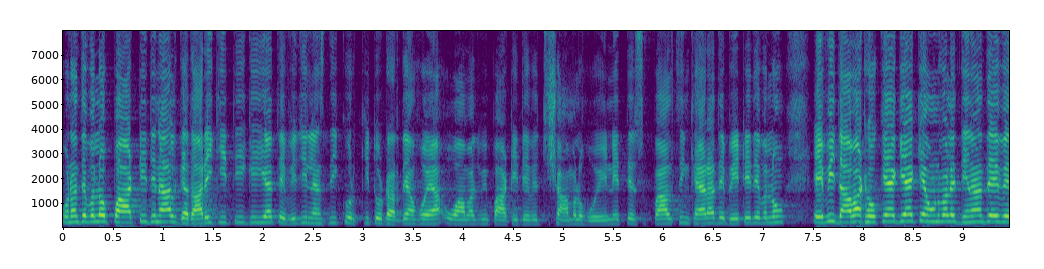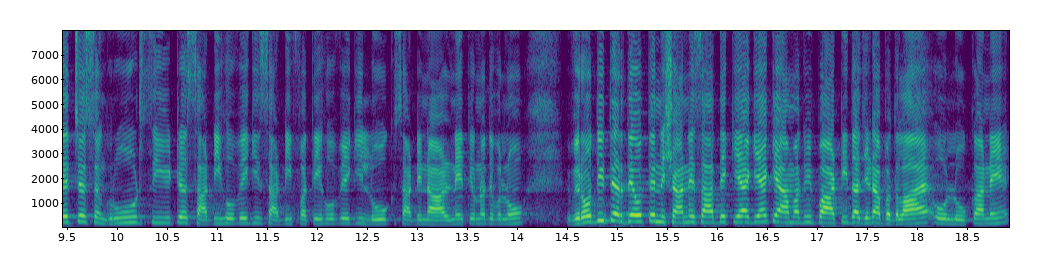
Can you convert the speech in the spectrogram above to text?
ਉਹਨਾਂ ਦੇ ਵੱਲੋਂ ਪਾਰਟੀ ਦੇ ਨਾਲ ਗਦਾਰੀ ਕੀਤੀ ਗਈ ਹੈ ਤੇ ਵਿਜੀਲੈਂਸ ਦੀ ਘੁਰਕੀ ਤੋਂ ਡਰਦਿਆਂ ਹੋਇਆ ਉਹ ਆਮ ਆਦਮੀ ਪਾਰਟੀ ਦੇ ਵਿੱਚ ਸ਼ਾਮਲ ਹੋਏ ਨੇ। ਤੇ ਸੁਖਪਾਲ ਸਿੰਘ ਖਹਿਰਾ ਦੇ ਬੇਟੇ ਦੇ ਵੱਲੋਂ ਇਹ ਵੀ ਦਾਵਾ ਠੋਕਿਆ ਗਿਆ ਕਿ ਆਉਣ ਵਾਲੇ ਦਿਨਾਂ ਦੇ ਵਿੱਚ ਸੰਗਰੂਰ ਸੀਟ ਸਾਡੀ ਹੋਵੇਗੀ, ਸਾਡੀ ਫਤਿਹ ਹੋਵੇਗੀ, ਲੋਕ ਸਾਡੇ ਨਾਲ ਨੇ ਤੇ ਉਹਨਾਂ ਦੇ ਵੱਲੋਂ ਵਿਰੋਧੀ ਧਿਰ ਦੇ ਉੱਤੇ ਨਿਸ਼ਾਨੇ ਸਾਧਦੇ ਕਿਹਾ ਗਿਆ ਕਿ ਆਮ ਆਦਮੀ ਪਾਰਟੀ ਦਾ ਜਿਹੜਾ ਬਦਲਾਅ ਹੈ, ਉਹ ਲੋਕਾਂ ਨੇ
